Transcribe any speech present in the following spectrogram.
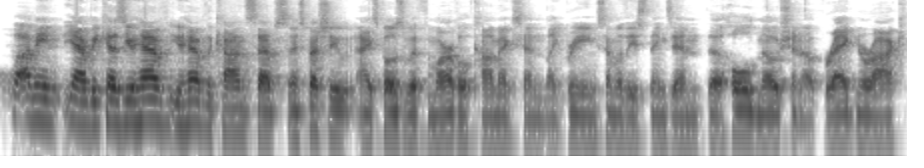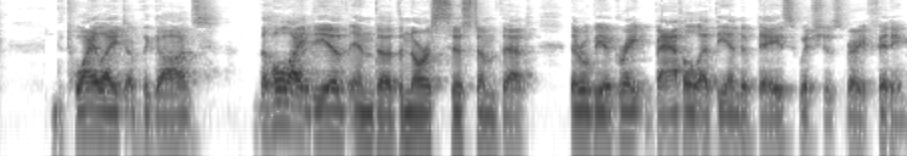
Well, I mean, yeah, because you have you have the concepts, especially I suppose with Marvel comics and like bringing some of these things in, the whole notion of Ragnarok, the twilight of the gods, the whole idea of- in the the Norse system that there will be a great battle at the end of days, which is very fitting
